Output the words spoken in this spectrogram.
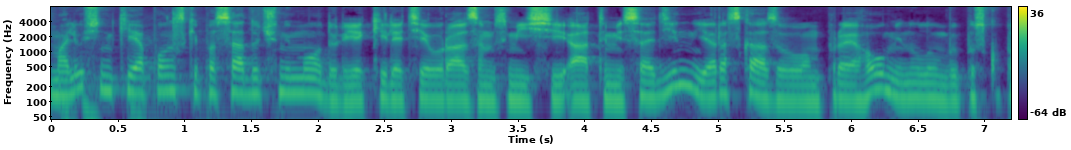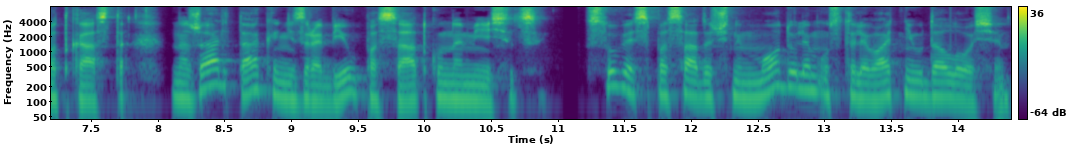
Малюсенькі японскі пасадачны модуль, які ляцеў разам з місіі Атэміс1, я расказваў вам пра яго ў мінулым выпуску падкаста. На жаль, так і не зрабіў пасадку на месяцы. Сувязь з пасадачным модулем усталяваць не ўдалося.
